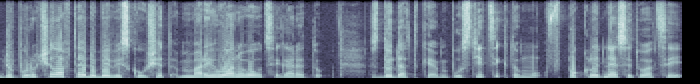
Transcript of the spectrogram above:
doporučila v té době vyzkoušet marihuanovou cigaretu s dodatkem pustit si k tomu v poklidné situaci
